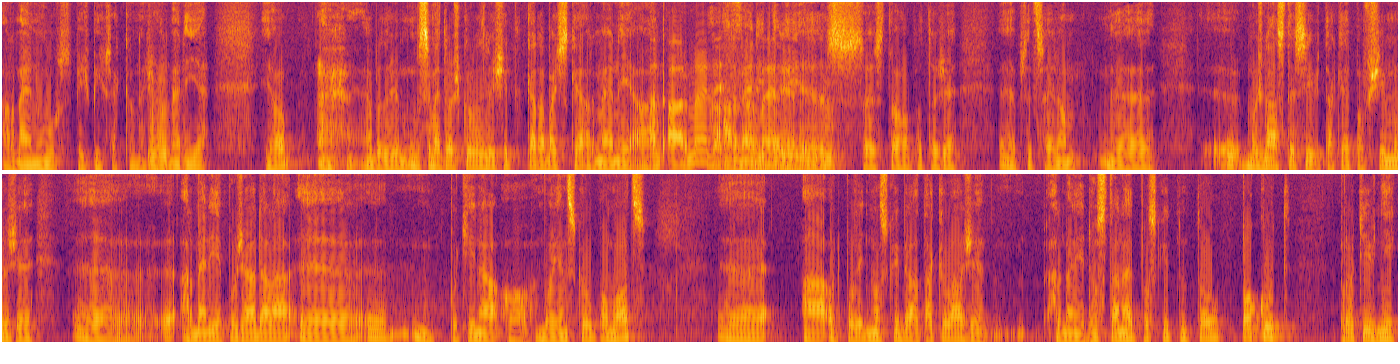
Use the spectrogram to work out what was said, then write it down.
Arménů, spíš bych řekl, než mm. Arménie. Jo? Protože musíme trošku rozlišit karabačské Armény a, a Armény, a Armény tady mm. z, z toho, protože přece jenom možná jste si také povšiml, že Eh, Arménie požádala eh, Putina o vojenskou pomoc eh, a odpověď Moskvy byla taková, že Arménie dostane poskytnutou, pokud protivník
